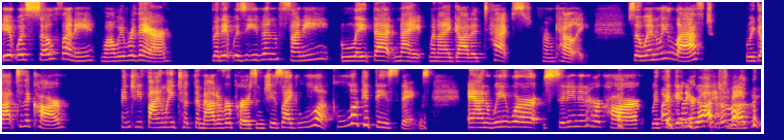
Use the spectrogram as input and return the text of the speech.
it was so funny while we were there but it was even funny late that night when I got a text from Kelly. So when we left, we got to the car and she finally took them out of her purse and she's like, Look, look at these things. and we were sitting in her car with the good air conditioning.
